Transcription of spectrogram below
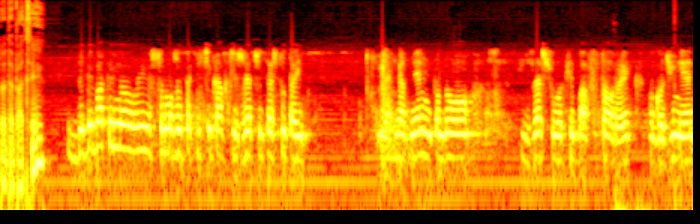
do debaty? Do debaty, no jeszcze może z takich ciekawszych rzeczy też tutaj, jak ja wiem, to było zeszły chyba wtorek o godzinie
